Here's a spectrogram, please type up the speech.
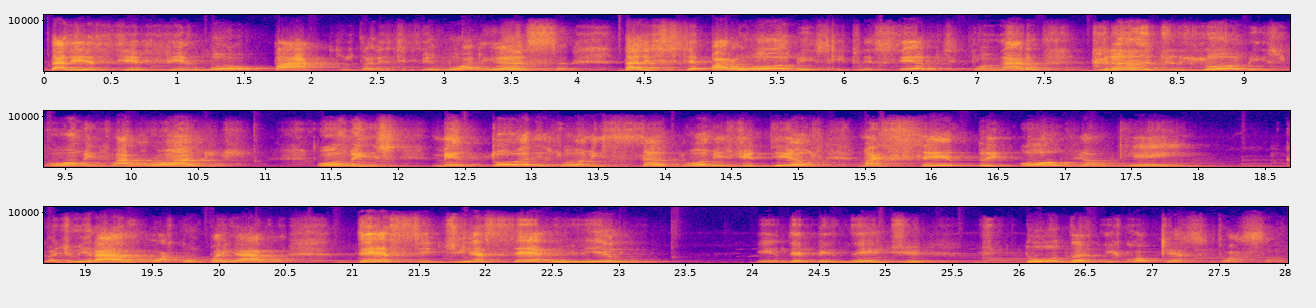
Dali se firmou pactos, dali se firmou aliança, dali se separou homens que cresceram, se tornaram grandes homens, homens valorosos, homens mentores, homens santos, homens de Deus, mas sempre houve alguém que o admirava, o acompanhava, decidia servi-lo, independente de toda e qualquer situação.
